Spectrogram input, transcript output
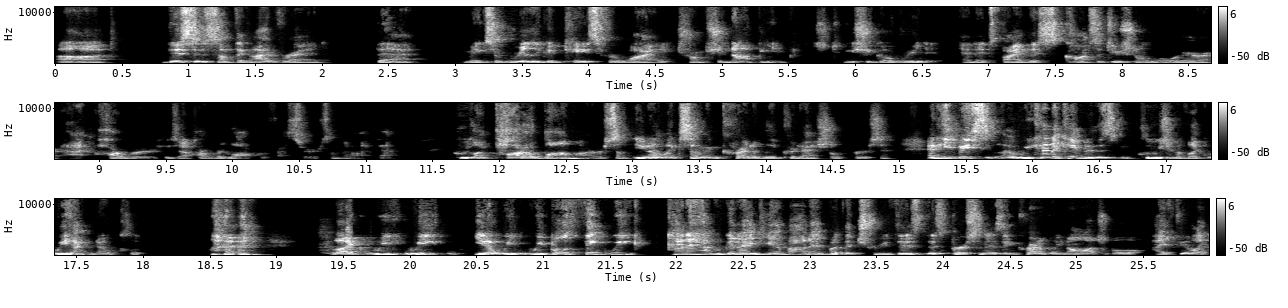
Uh, this is something I've read that makes a really good case for why Trump should not be impeached. You should go read it. And it's by this constitutional lawyer at Harvard, who's a Harvard law professor or something like that, who like taught Obama or something, you know, like some incredibly credentialed person. And he basically, we kind of came to this conclusion of like, we have no clue. like we, we, you know, we, we both think we kind of have a good idea about it, but the truth is this person is incredibly knowledgeable. I feel like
